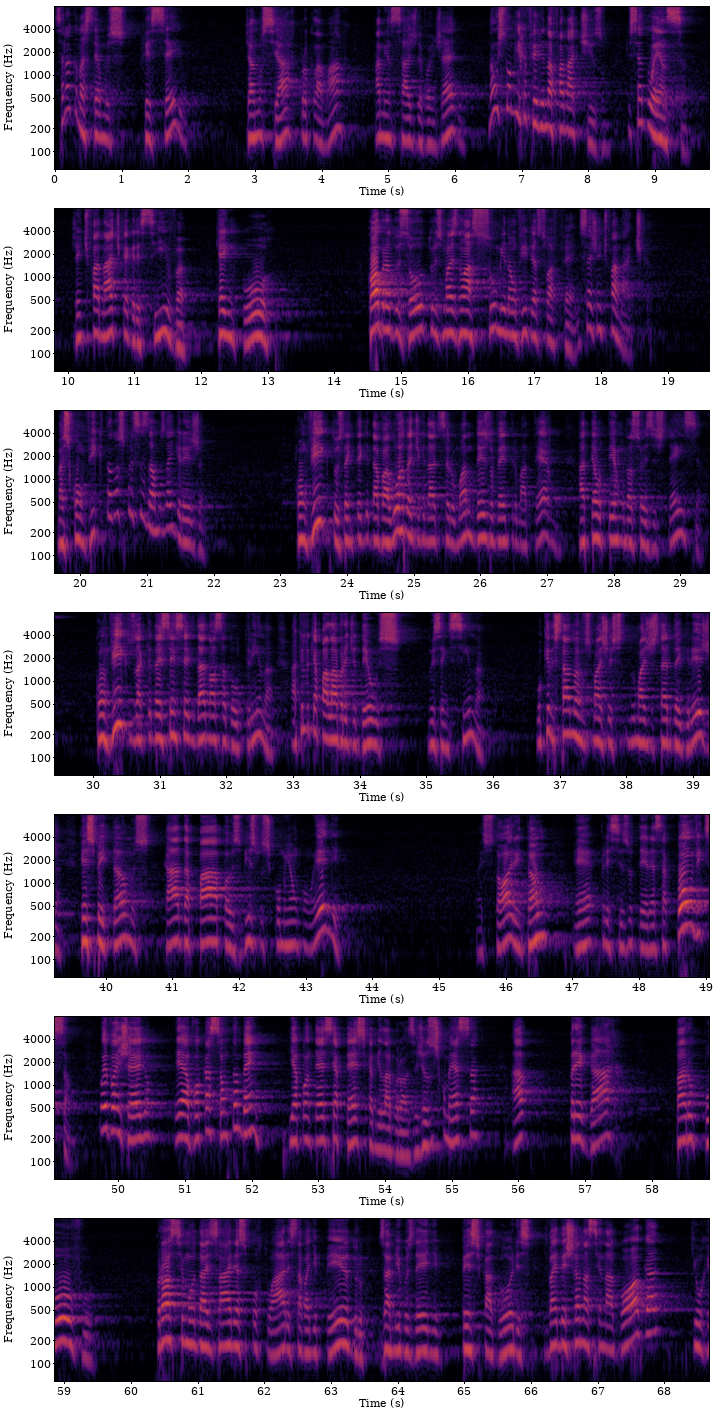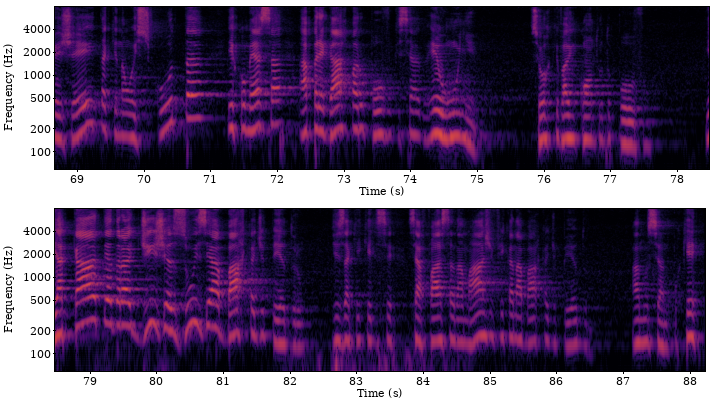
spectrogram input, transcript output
Será que nós temos receio de anunciar, proclamar a mensagem do Evangelho? Não estou me referindo a fanatismo, isso é doença gente fanática e agressiva, quer impor, cobra dos outros, mas não assume e não vive a sua fé. Isso é gente fanática. Mas convicta nós precisamos da igreja. Convictos da, da valor da dignidade do ser humano, desde o ventre materno até o termo da sua existência. Convictos aqui da essencialidade da nossa doutrina, aquilo que a palavra de Deus nos ensina. O que está no magistério da igreja, respeitamos cada papa, os bispos comunhão com ele? Na história, então, é preciso ter essa convicção. O evangelho é a vocação também. E acontece a pesca milagrosa. Jesus começa a pregar para o povo. Próximo das áreas portuárias estava ali Pedro, os amigos dele, pescadores. Vai deixando a sinagoga que o rejeita, que não o escuta, e começa a pregar para o povo que se reúne. O Senhor que vai ao encontro do povo. E a cátedra de Jesus é a barca de Pedro. Diz aqui que ele se, se afasta na margem e fica na barca de Pedro, anunciando, porque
